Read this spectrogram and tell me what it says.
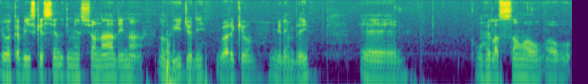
eu acabei esquecendo de mencionar ali na, no vídeo ali, agora que eu me lembrei, é, com relação ao, ao,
